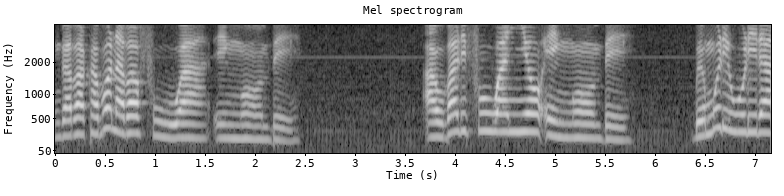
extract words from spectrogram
nga bakabona bafuuwa eŋŋombe awo balifuuwa nnyo eŋŋombe bwe muliwulira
